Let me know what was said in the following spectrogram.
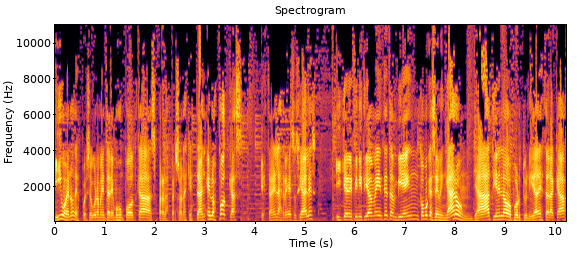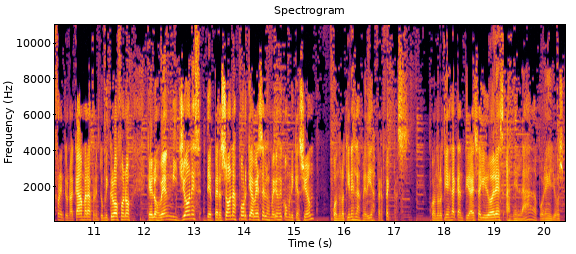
Y bueno, después seguramente haremos un podcast para las personas que están en los podcasts, que están en las redes sociales y que definitivamente también como que se vengaron, ya tienen la oportunidad de estar acá frente a una cámara, frente a un micrófono, que los vean millones de personas porque a veces los medios de comunicación, cuando no tienes las medidas perfectas, cuando no tienes la cantidad de seguidores anhelada por ellos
